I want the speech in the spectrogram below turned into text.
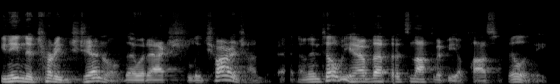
you need an attorney general that would actually charge under it. And until we have that, that's not going to be a possibility.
